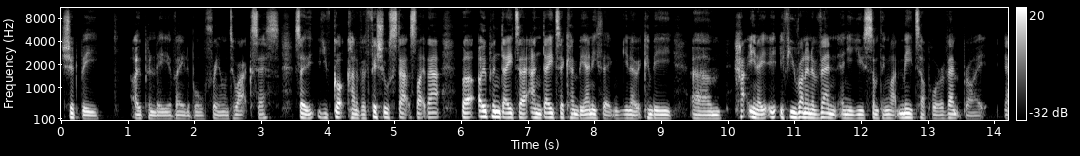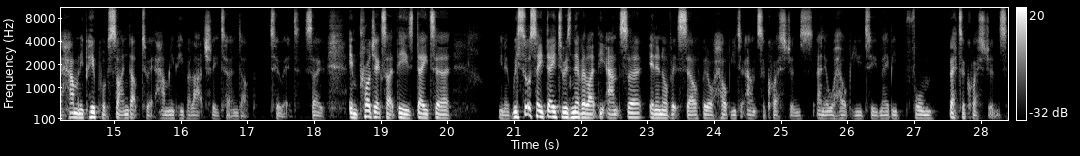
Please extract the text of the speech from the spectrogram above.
should be openly available free anyone to access. So you've got kind of official stats like that, but open data and data can be anything. You know, it can be, um, you know, if you run an event and you use something like Meetup or Eventbrite, you know, how many people have signed up to it? How many people actually turned up to it? So in projects like these, data. You know, we sort of say data is never like the answer in and of itself, but it will help you to answer questions and it will help you to maybe form better questions.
